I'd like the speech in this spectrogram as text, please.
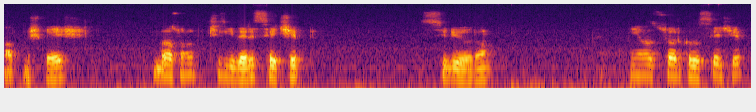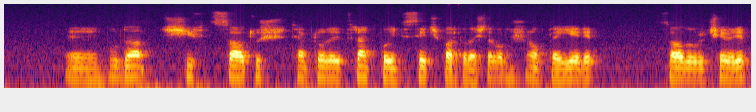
65. Daha sonra çizgileri seçip siliyorum. Yine Circle'ı seçip ee, burada Shift sağ tuş Temporary Trunk Point'i seçip arkadaşlar bakın şu noktaya gelip sağa doğru çevirip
